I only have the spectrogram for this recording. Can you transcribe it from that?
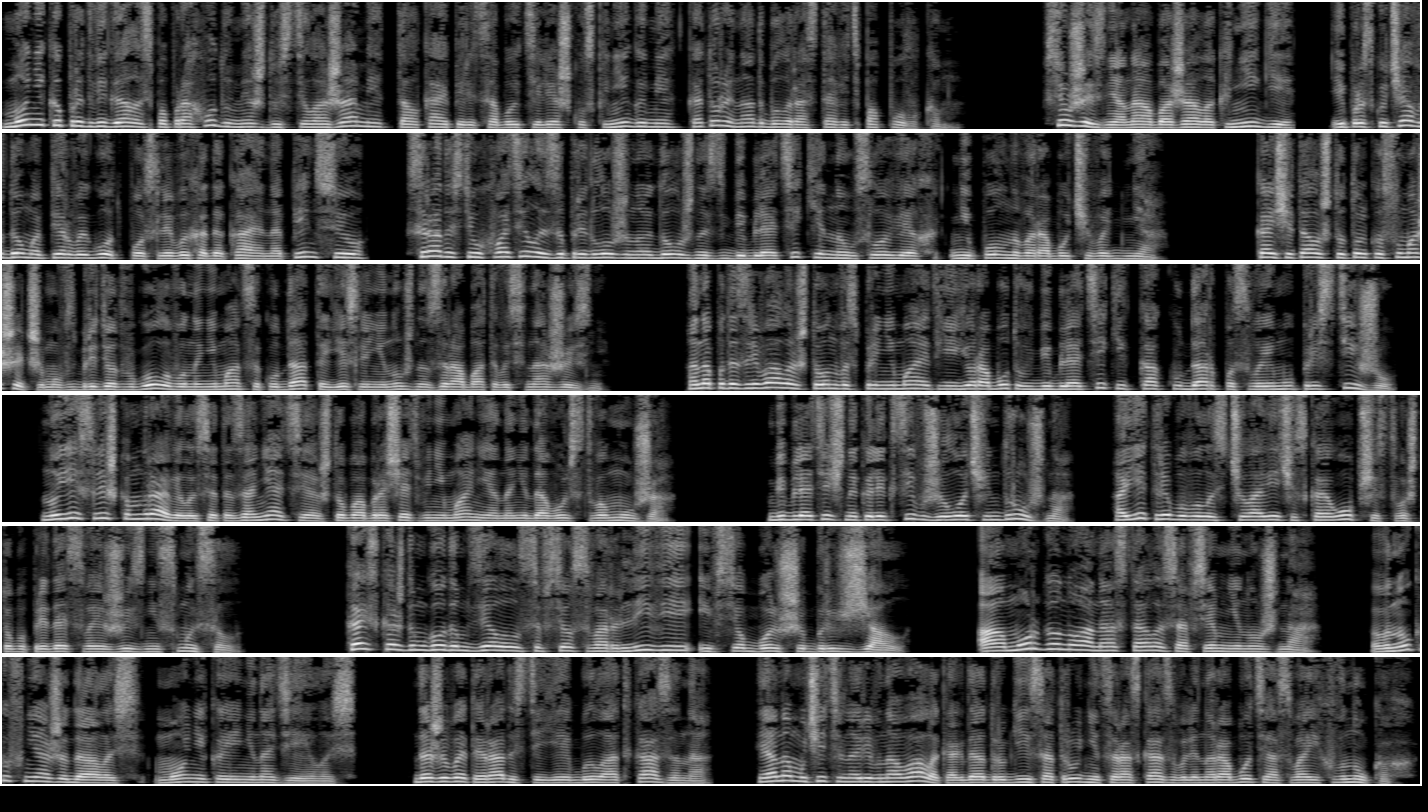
Моника продвигалась по проходу между стеллажами, толкая перед собой тележку с книгами, которые надо было расставить по полкам. Всю жизнь она обожала книги, и, проскучав дома первый год после выхода Кая на пенсию, с радостью ухватилась за предложенную должность в библиотеке на условиях неполного рабочего дня. Кай считал, что только сумасшедшему взбредет в голову наниматься куда-то, если не нужно зарабатывать на жизнь. Она подозревала, что он воспринимает ее работу в библиотеке как удар по своему престижу, но ей слишком нравилось это занятие, чтобы обращать внимание на недовольство мужа. Библиотечный коллектив жил очень дружно, а ей требовалось человеческое общество, чтобы придать своей жизни смысл. Кай с каждым годом делался все сварливее и все больше брюзжал. А Моргану она стала совсем не нужна. Внуков не ожидалось, Моника и не надеялась. Даже в этой радости ей было отказано, и она мучительно ревновала, когда другие сотрудницы рассказывали на работе о своих внуках.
